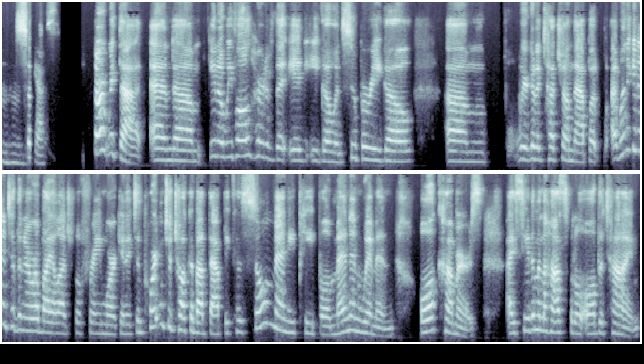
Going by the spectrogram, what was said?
Mm-hmm. So yes. Start with that. And, um, you know, we've all heard of the id, ego, and superego. Um, we're going to touch on that, but I want to get into the neurobiological framework. And it's important to talk about that because so many people, men and women, all comers, I see them in the hospital all the time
